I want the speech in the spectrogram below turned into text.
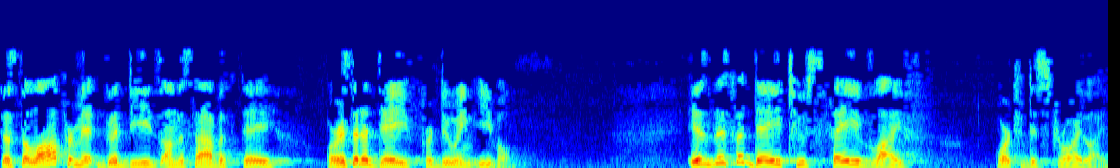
Does the law permit good deeds on the Sabbath day, or is it a day for doing evil? Is this a day to save life or to destroy life?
